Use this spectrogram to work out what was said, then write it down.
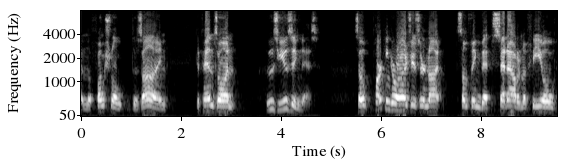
and the functional design depends on who's using this. So parking garages are not something that's set out in a field,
